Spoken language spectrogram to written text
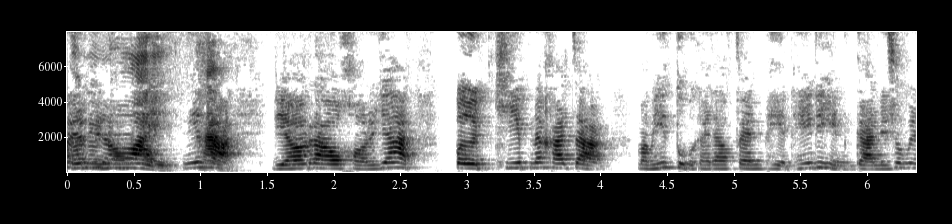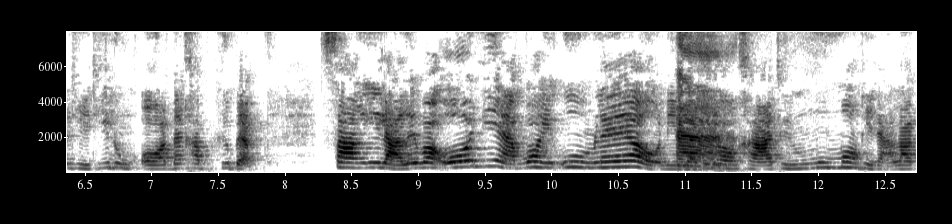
ยๆตัวะพี่น้อยๆนี่ค่ะค่ะ เดี๋ยวเราขออนุญาตเปิดคลิปนะคะ จากมามี่ตู่ปกายดาวแฟนเพจให้ได้เห็นกันในช่วงนาทีที่ลุงออสนะคะคือแบบ สั่งอีหลาเลยว่าโอ้ยเนี่ยบ่ให้อุ้มแล้วนี่แหละอ่าพี่น้องคะถึงมุมมองที่น่ารัก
